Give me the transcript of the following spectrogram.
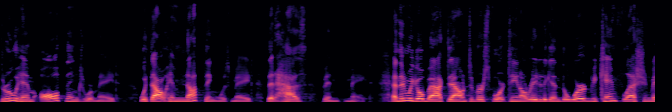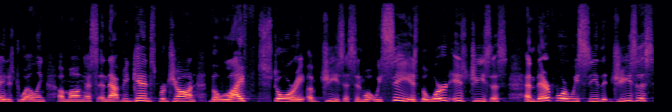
Through him all things were made Without him, nothing was made that has been made. And then we go back down to verse 14. I'll read it again. The Word became flesh and made his dwelling among us. And that begins for John the life story of Jesus. And what we see is the Word is Jesus. And therefore, we see that Jesus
